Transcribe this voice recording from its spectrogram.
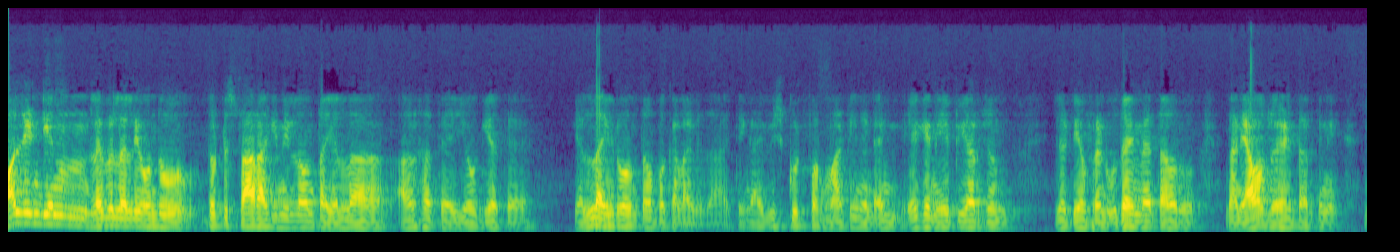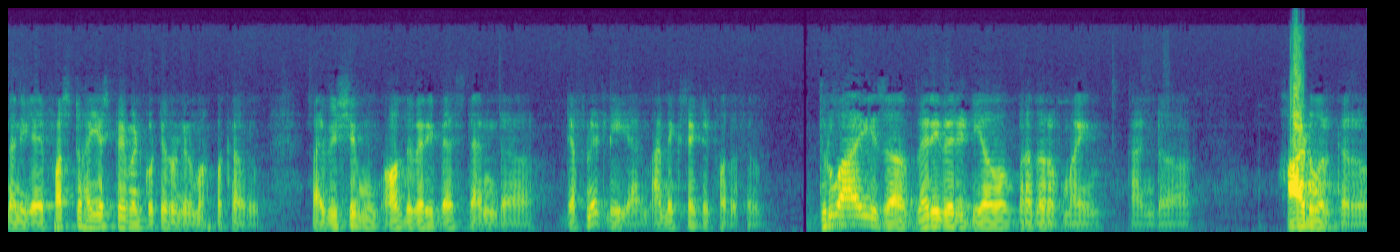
ಆಲ್ ಇಂಡಿಯನ್ ಲೆವೆಲಲ್ಲಿ ಒಂದು ದೊಡ್ಡ ಸ್ಟಾರ್ ಆಗಿ ನಿಲ್ಲುವಂಥ ಎಲ್ಲ ಅರ್ಹತೆ, ಯೋಗ್ಯತೆ ಎಲ್ಲ ಇರುವಂಥ ಒಬ್ಬ ಕಲಾವಿದ. I think I wish good for Martin and and again A P Arjun is a dear friend Uday Mehta ಅವರು, ನಾನು ಯಾವಾಗಲೂ ಹೇಳ್ತಾ ಇರ್ತೀನಿ, ನನಗೆ ಫಸ್ಟ್ ಹೈಯೆಸ್ಟ್ ಪೇಮೆಂಟ್ ಕೊಟ್ಟಿರೋ ನಿರ್ಮಾಪಕ ಅವರು. So I wish him all the very best and definitely I am excited for the film Dhruva is a very very dear brother of mind and hard worker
